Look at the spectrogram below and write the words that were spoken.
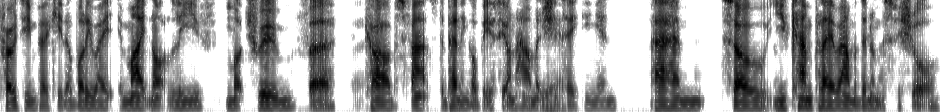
protein per kilo body weight, it might not leave much room for carbs, fats, depending obviously on how much yeah. you're taking in. Um, so you can play around with the numbers for sure.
